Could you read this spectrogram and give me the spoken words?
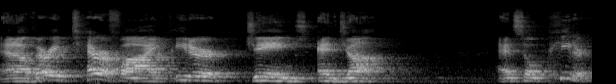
and a very terrified Peter, James, and John. And so Peter,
